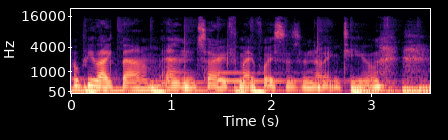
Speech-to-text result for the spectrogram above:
hope you like them, and sorry if my voice is annoying to you.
